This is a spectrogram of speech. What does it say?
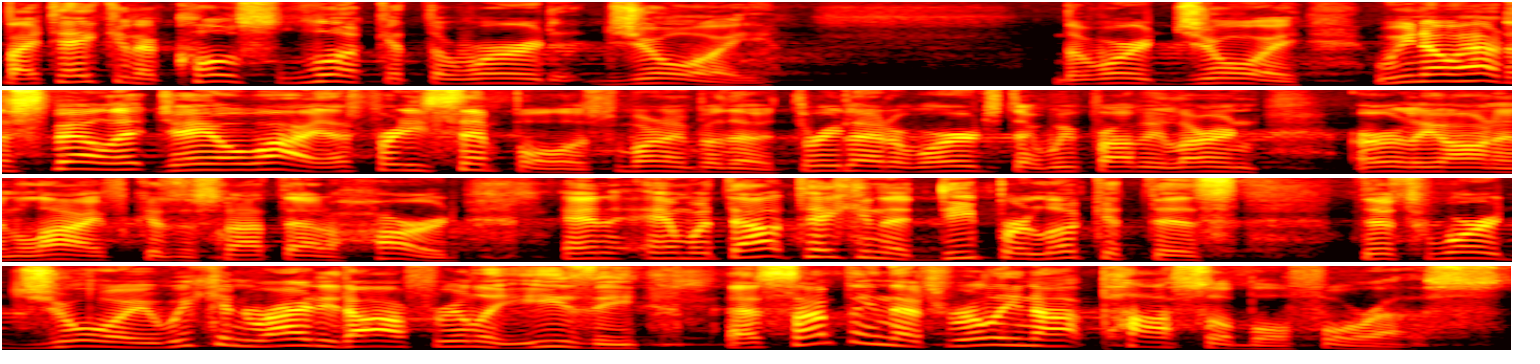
by taking a close look at the word joy. The word joy. We know how to spell it, J O Y. That's pretty simple. It's one of the three letter words that we probably learned early on in life because it's not that hard. And, and without taking a deeper look at this, this word joy, we can write it off really easy as something that's really not possible for us.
